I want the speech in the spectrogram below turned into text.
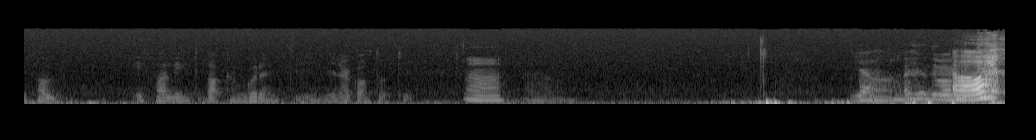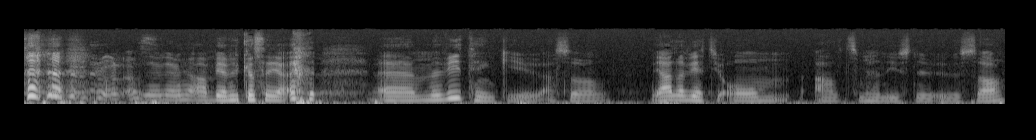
Ifall, ifall jag inte bara kan gå runt i mina gator typ. Ja. Ja, Ja. det var Ja. mycket. Ja, vi har mycket att säga. Eh, Men vi tänker ju, alltså, vi alla vet ju om allt som händer just nu i USA.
